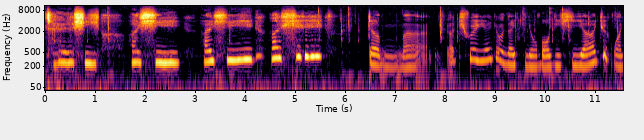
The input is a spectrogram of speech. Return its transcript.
Ten, I see, I see, I see, I see. Dumb Actually, I don't like nobody here. I just want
